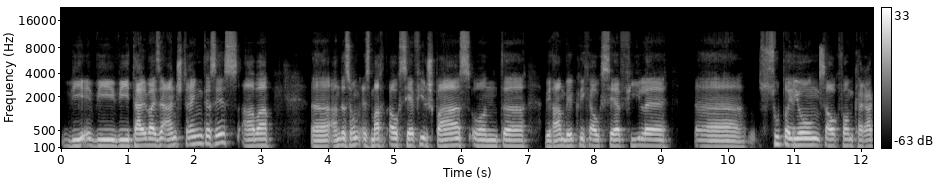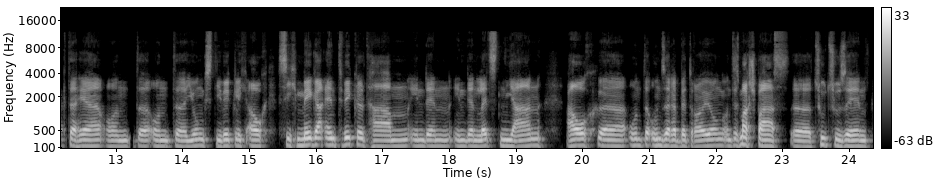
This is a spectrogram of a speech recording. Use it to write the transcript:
wie, wie, wie teilweise anstrengend das ist. Aber Äh, andersrum, es macht auch sehr viel Spaß und äh, wir haben wirklich auch sehr viele äh, super Jungs, auch vom Charakter her und, äh, und äh, Jungs, die wirklich auch sich mega entwickelt haben in den, in den letzten Jahren, auch äh, unter unserer Betreuung. Und es macht Spaß äh, zuzusehen,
